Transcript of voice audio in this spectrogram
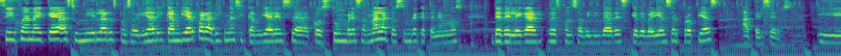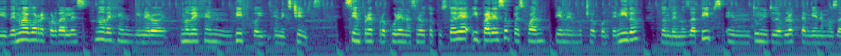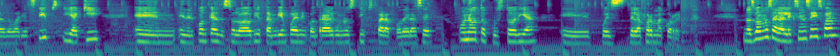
Sí, Juan, hay que asumir la responsabilidad y cambiar paradigmas y cambiar esa costumbre, esa mala costumbre que tenemos de delegar responsabilidades que deberían ser propias a terceros. Y de nuevo recordarles, no dejen dinero, no dejen Bitcoin en exchanges. Siempre procuren hacer autocustodia y para eso pues Juan tiene mucho contenido donde nos da tips. En Tuning to the Blog también hemos dado varios tips y aquí en, el podcast de Solo Audio también pueden encontrar algunos tips para poder hacer una autocustodia eh, pues de la forma correcta. Nos vamos a la lección 6, Juan.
